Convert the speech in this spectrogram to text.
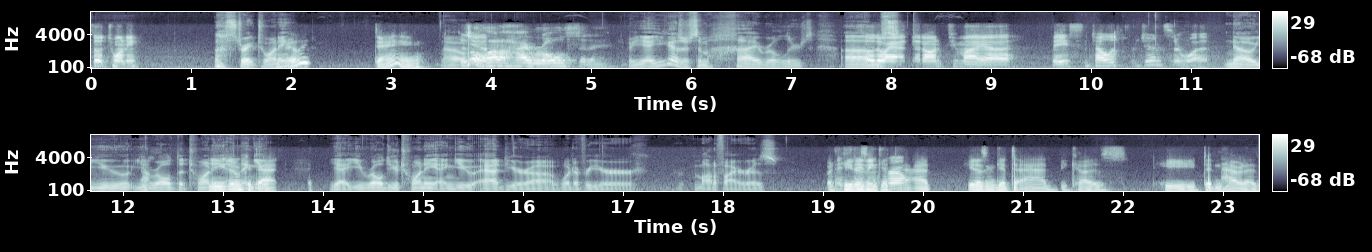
So 20. Straight twenty. Really? Dang. Oh, There's Yeah. a lot of high rolls today. Yeah. You guys are some high rollers. Um, so do I add that on to my uh, base intelligence or what? No, you you No. rolled the twenty, You don't and then get you, that. yeah, you rolled your twenty, and you add your uh, whatever your modifier is. But Base he doesn't get throw? to add. He doesn't get to add because he didn't have it as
